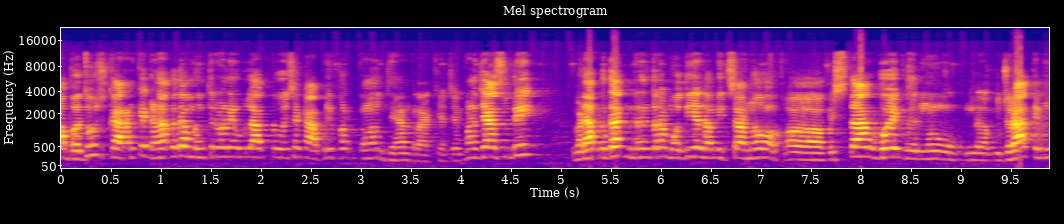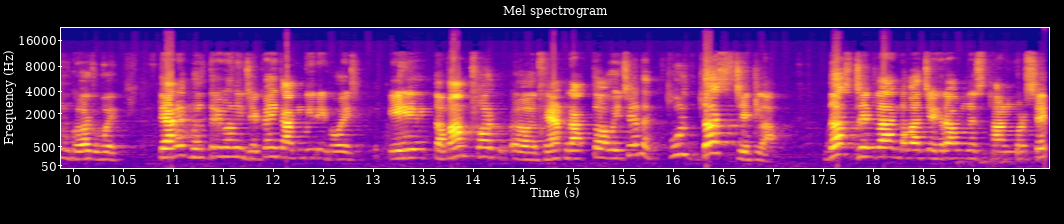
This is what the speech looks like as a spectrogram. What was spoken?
આ બધું જ કારણ કે ઘણા બધા મંત્રીઓને એવું લાગતું હોય છે કે આપણી પર કોણ ધ્યાન રાખે છે. પણ જ્યાં સુધી વડાપ્રધાન નરેન્દ્ર મોદી અને અમિત શાહનો વિસ્તાર હોય એમનું, ગુજરાત એમનું ઘર હોય, ત્યારે મંત્રીઓની જે કંઈ કામગીરી હોય એ તમામ પર ધ્યાન રાખતા હોય છે અને કુલ દસ જેટલા દસ જેટલા નવા ચહેરાઓને સ્થાન મળશે.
